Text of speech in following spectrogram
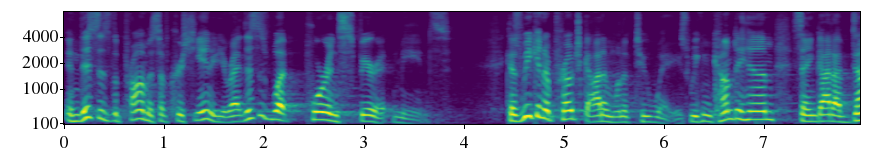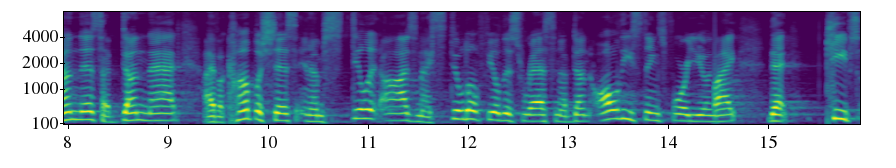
And this is the promise of Christianity, right? This is what poor in spirit means. Because we can approach God in one of two ways. We can come to Him saying, God, I've done this, I've done that, I've accomplished this, and I'm still at odds, and I still don't feel this rest, and I've done all these things for you, and that keeps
